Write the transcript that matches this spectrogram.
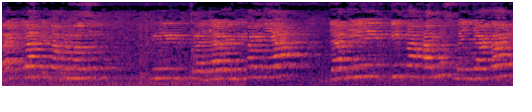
Baiklah kita bermasuk di pelajaran kita ya. Jadi kita harus menjaga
